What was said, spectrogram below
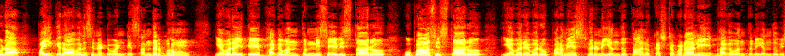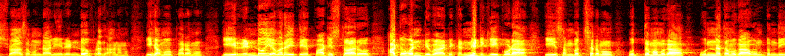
కూడా పైకి రావలసినటువంటి సందర్భము ఎవరైతే భగవంతుణ్ణి సేవిస్తారో ఉపాసిస్తారో ఎవరెవరు పరమేశ్వరుని యందు తాను కష్టపడాలి భగవంతుని యందు విశ్వాసం ఉండాలి రెండూ ప్రధానము ఇహము పరము. ఈ రెండు ఎవరైతే పాటిస్తారో అటువంటి వాటికన్నిటికీ కూడా ఈ సంవత్సరము ఉత్తమముగా ఉన్నతముగా ఉంటుంది.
